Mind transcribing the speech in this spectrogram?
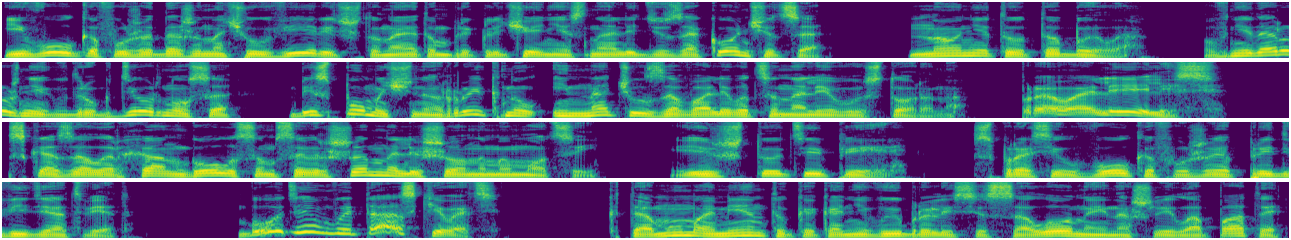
и Волков уже даже начал верить, что на этом приключение с наледью закончится, но не тут-то было. Внедорожник вдруг дернулся, беспомощно рыкнул и начал заваливаться на левую сторону. «Провалились!» сказал Эрхан голосом, совершенно лишенным эмоций. «И что теперь?» – спросил Волков, уже предвидя ответ. «Будем вытаскивать». К тому моменту, как они выбрались из салона и нашли лопаты,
